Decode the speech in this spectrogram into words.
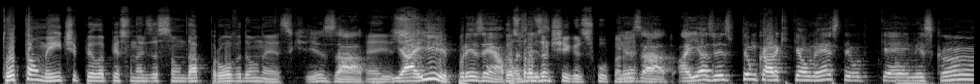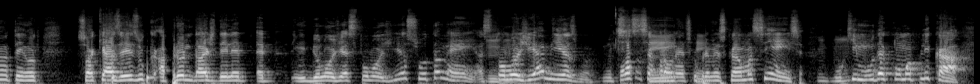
totalmente pela personalização da prova da Unesc. Exato. É e aí, por exemplo. Pelas provas vezes... antigas, desculpa, né? Exato. Aí, às vezes, tem um cara que quer Unesc, tem outro que quer MSCAN, tem outro. Só que às vezes a prioridade dele é, é em biologia e citologia, a sua também. A citologia uhum. é a mesma. Não importa se é para o Unesco ou para é uma ciência. Uhum. O que muda é como aplicar.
